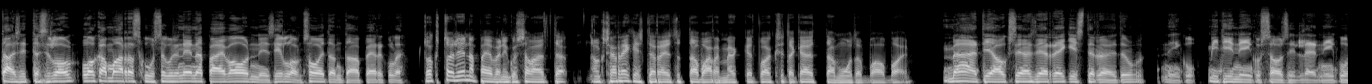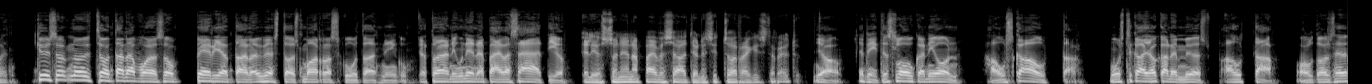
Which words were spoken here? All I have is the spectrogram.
Tai sitten silloin lokamarraskuussa, kun se nenäpäivä on, niin silloin soitantaa perkulle. Onko toi nenäpäivä niin kuin sellainen, että onko se rekisteröity tavaramerkki, että voiko sitä käyttää muuten vaan vai? Mä en tiedä, onko se siellä rekisteröity, niin kuin, miten niin kuin se on silleen. Niin kuin, kyllä se, no, nyt se on tänä vuonna, se on perjantaina 11. marraskuuta, että niin kuin, ja toi on niin kuin nenäpäivä säätiö. Eli jos se on nenäpäivä säätiö, niin sitten se on rekisteröity. Joo, ja niitä slogani on, hauska auttaa. Muistakaa jokainen myös auttaa olkoon se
